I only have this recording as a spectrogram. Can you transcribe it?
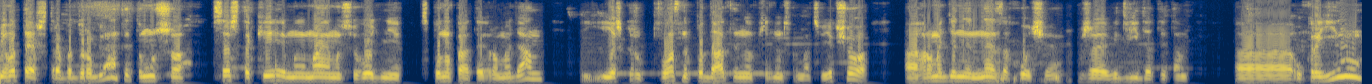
його теж треба доробляти, тому що все ж таки ми маємо сьогодні спонукати громадян. Я ж кажу, власне, подати необхідну інформацію. Якщо громадянин не захоче вже відвідати там Україну,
